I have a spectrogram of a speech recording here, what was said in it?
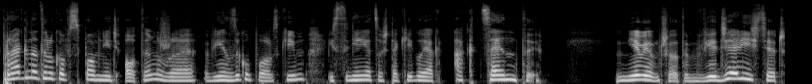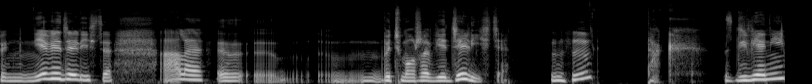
Pragnę tylko wspomnieć o tym, że w języku polskim istnieje coś takiego jak akcenty. Nie wiem, czy o tym wiedzieliście, czy nie wiedzieliście, ale yy, być może wiedzieliście. Mhm. Tak. Zdziwieni?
